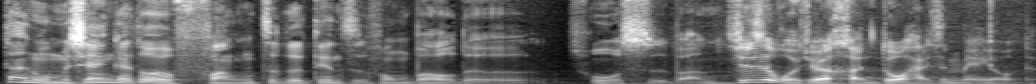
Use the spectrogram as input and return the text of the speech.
但我们现在应该都有防这个电子风暴的措施吧？其实我觉得很多还是没有的，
